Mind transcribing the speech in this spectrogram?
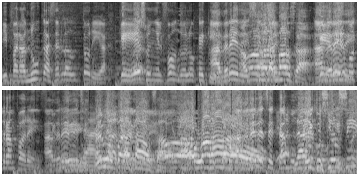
y para nunca hacer la auditoría, que eso en el fondo es lo que quiere. Adrede, Vámonos a la pausa. Queremos transparencia. adrede Fuimos para la pausa. Adrede se están La buscando discusión que- sigue.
